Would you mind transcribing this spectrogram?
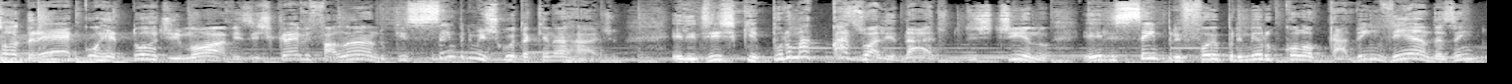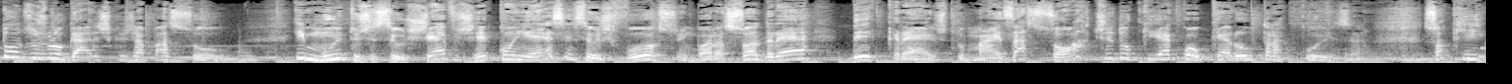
Sodré, corretor de imóveis, escreve falando que sempre me escuta aqui na rádio. Ele diz que, por uma casualidade do destino, ele sempre foi o primeiro colocado em vendas em todos os lugares que já passou. E muitos de seus chefes reconhecem seu esforço, embora Sodré dê crédito mais à sorte do que a qualquer outra coisa. Só que,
